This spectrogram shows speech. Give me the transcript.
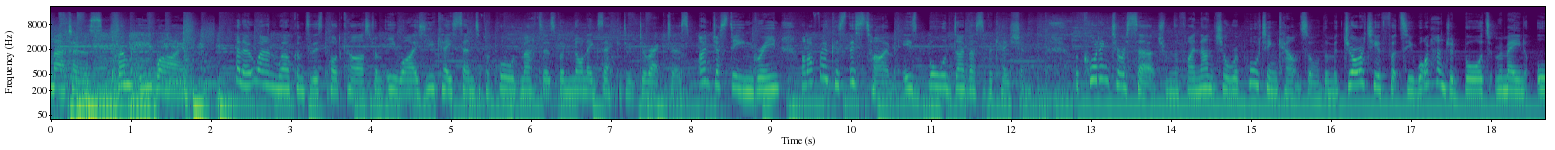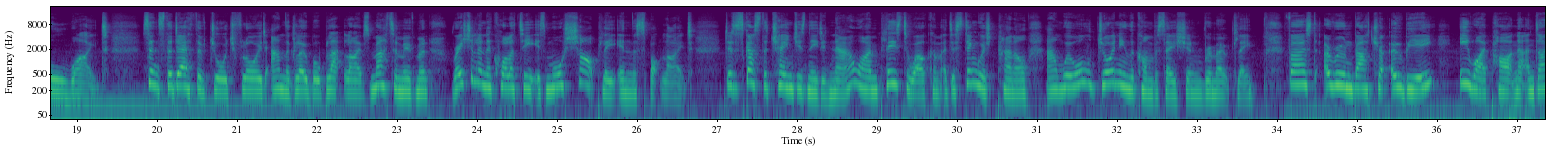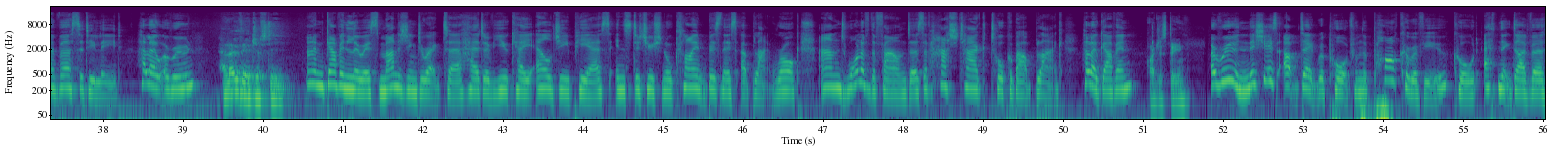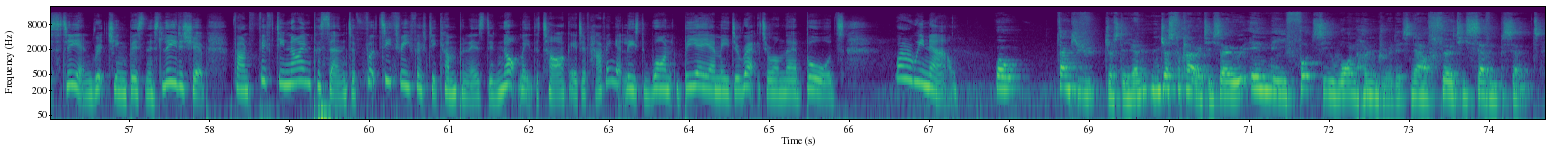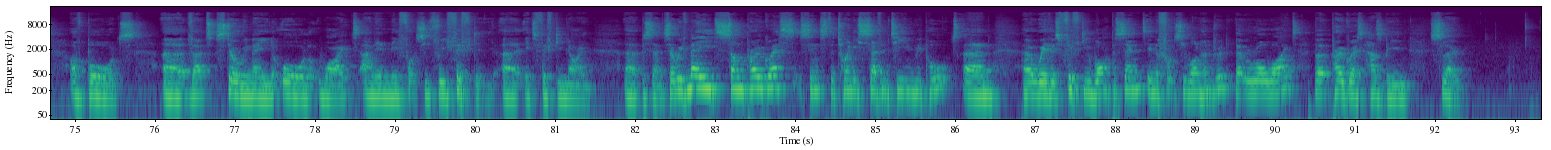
Matters from EY. Hello, and welcome to this podcast from EY's UK Centre for Board Matters for Non Executive Directors. I'm Justine Green, and our focus this time is board diversification. According to research from the Financial Reporting Council, the majority of FTSE 100 boards remain all white. Since the death of George Floyd and the global Black Lives Matter movement, racial inequality is more sharply in the spotlight. To discuss the changes needed now, I'm pleased to welcome a distinguished panel, and we're all joining the conversation remotely. First, Arun Batra, OBE, EY partner and diversity lead. Hello, Arun. Hello there, Justine. And Gavin Lewis, Managing Director, Head of UK LGPS Institutional Client Business at BlackRock, and one of the founders of hashtag Talk About Black. Hello, Gavin. Hi, Justine. Arun, this year's update report from the Parker Review, called Ethnic Diversity Enriching Business Leadership, found 59% of FTSE 350 companies did not meet the target of having at least one BAME director on their boards. Where are we now? Well, Thank you, Justine. And just for clarity, so in the FTSE 100, it's now 37% of boards uh, that still remain all white, and in the FTSE 350, uh, it's 59%. Uh. So we've made some progress since the 2017 report, um, uh, where there's 51% in the FTSE 100 that were all white, but progress has been slow.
